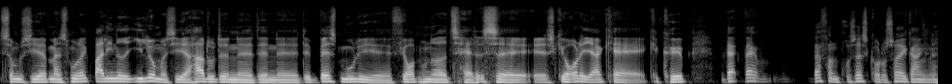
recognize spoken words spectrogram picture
som du siger, man smutter ikke bare lige ned i Ilum og siger, har du den, øh, den, øh, den bedst mulige 1400-tals øh, skjorte, jeg kan, kan købe? Hvad, hvad, hvad for en proces går du så i gang med?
